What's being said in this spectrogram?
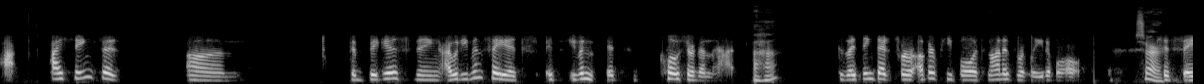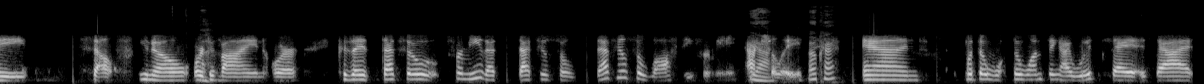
i, I think that um, the biggest thing I would even say it's it's even it's closer than that. Uh huh. Because I think that for other people, it's not as relatable Sure. to say self, you know, or Uh-huh. divine, or because that's so for me that that feels so that feels so lofty for me Yeah. actually. Okay. And but the the one thing I would say is that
